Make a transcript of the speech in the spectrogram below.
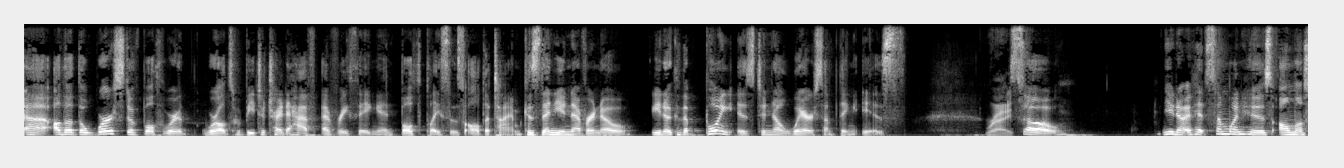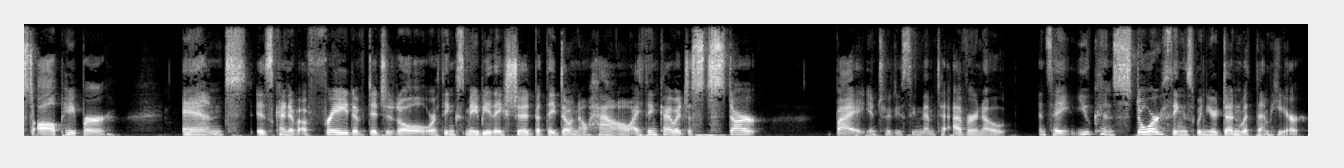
Uh, although the worst of both wor- worlds would be to try to have everything in both places all the time because then you never know. You know, the point is to know where something is. Right. So, you know, if it's someone who's almost all paper and is kind of afraid of digital or thinks maybe they should but they don't know how, I think I would just start by introducing them to Evernote and saying you can store things when you're done with them here.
